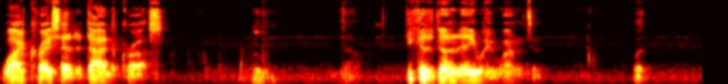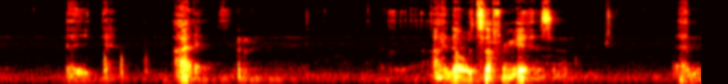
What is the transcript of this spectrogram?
why Christ had to die on the cross. You know, he could have done it any way he wanted to. But uh, I, I know what suffering is. And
